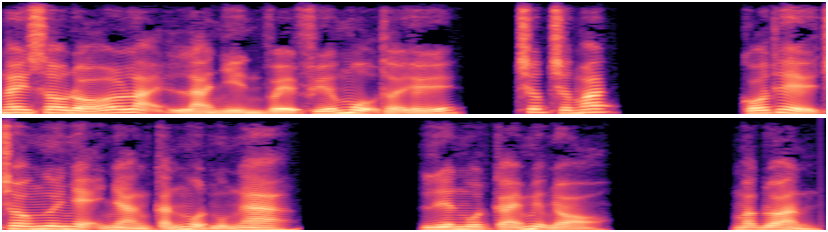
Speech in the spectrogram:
ngay sau đó lại là nhìn về phía mộ thời hế, chớp chớp mắt. Có thể cho ngươi nhẹ nhàng cắn một ngụm Nga. Liên một cái miệng nhỏ. Mặc đoàn.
